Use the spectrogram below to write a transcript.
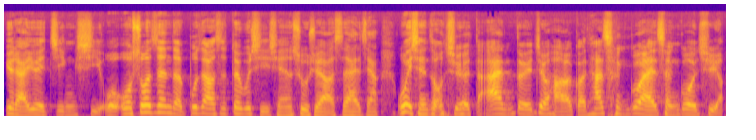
越来越精细。我我说真的，不知道是对不起以前的数学老师还是这样。我以前总觉得答案对就好了，管他乘过来乘过去哦。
